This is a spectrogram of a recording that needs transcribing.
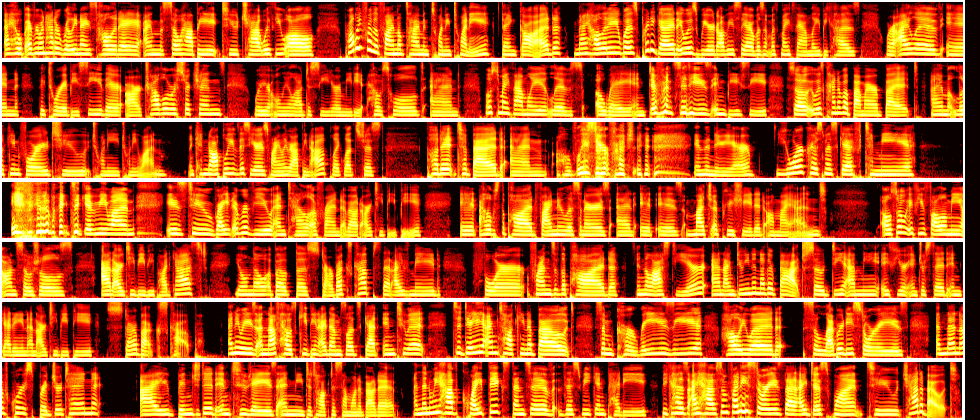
I hope everyone had a really nice holiday. I'm so happy to chat with you all, probably for the final time in 2020. Thank God. My holiday was pretty good. It was weird. Obviously, I wasn't with my family because where I live in Victoria, BC, there are travel restrictions where you're only allowed to see your immediate household. And most of my family lives away in different cities in BC. So it was kind of a bummer, but I'm looking forward to 2021. I cannot believe this year is finally wrapping up. Like, let's just put it to bed and hopefully start fresh in the new year. Your Christmas gift to me, if you would like to give me one, is to write a review and tell a friend about RTBP. It helps the pod find new listeners and it is much appreciated on my end. Also, if you follow me on socials at RTBP Podcast, you'll know about the Starbucks cups that I've made for friends of the pod in the last year, and I'm doing another batch. So DM me if you're interested in getting an RTBP Starbucks cup. Anyways, enough housekeeping items. Let's get into it. Today, I'm talking about some crazy Hollywood celebrity stories and then, of course, Bridgerton. I binged it in two days and need to talk to someone about it. And then we have quite the extensive This Week in Petty because I have some funny stories that I just want to chat about.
